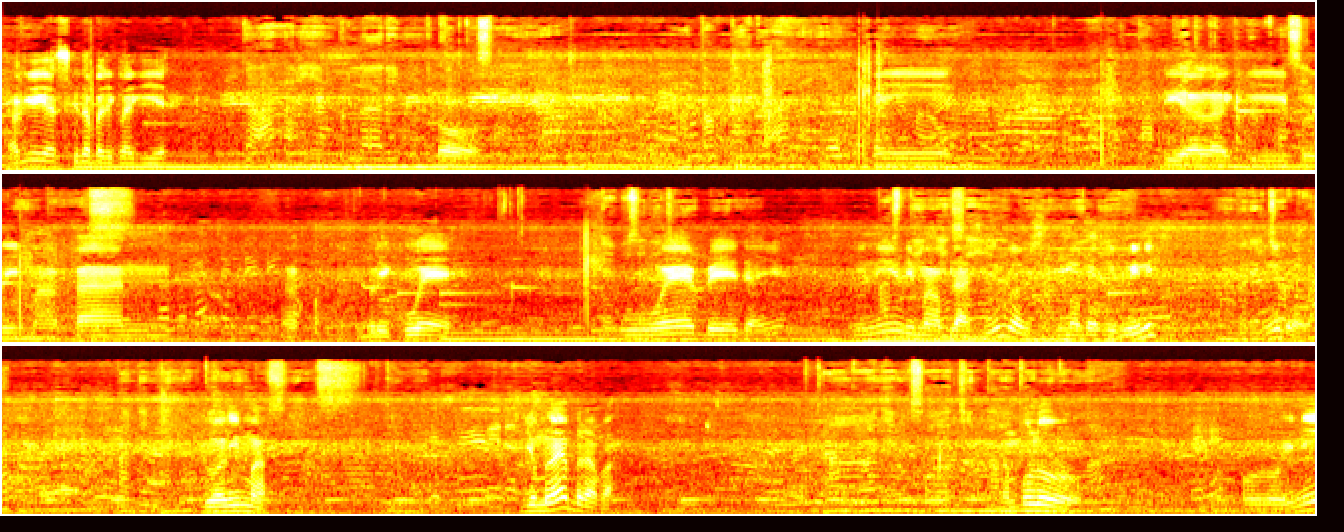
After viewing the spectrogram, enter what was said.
Oke guys, kita balik lagi ya. ke anak yang berlari Tuh. Nih, dia lagi beli makan, eh, beli kue. Kue bedanya. Ini 15, ini berapa? 15 ribu ini? Ini berapa? coklat pada anak 25. Jumlahnya berapa? orang tuanya yang saya cintai 60. di rumah, 60 ini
